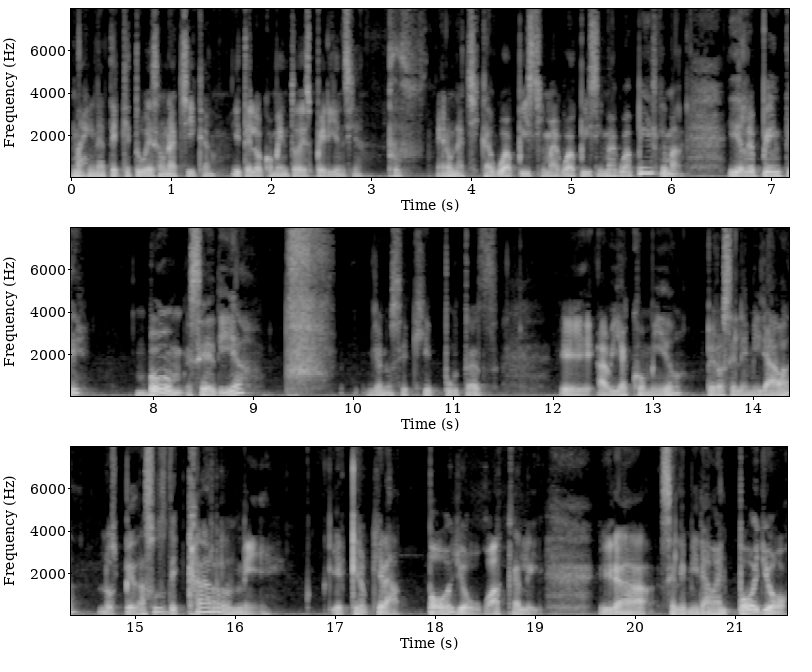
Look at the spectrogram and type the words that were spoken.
imagínate que tú ves a una chica, y te lo comento de experiencia, era una chica guapísima, guapísima, guapísima. Y de repente, boom, ese día yo no sé qué putas eh, había comido, pero se le miraba los pedazos de carne. Eh, creo que era pollo, guácale. Era, se le miraba el pollo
